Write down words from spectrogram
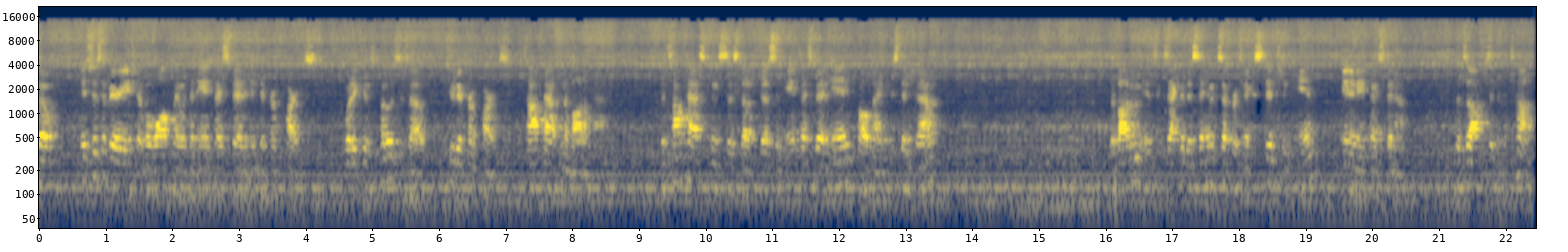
So it's just a variation of a wall plane with an anti-spin in different parts. What it composes of, two different parts, top half and the bottom half. The top half consists of just an anti-spin in followed by an extension out. The bottom is exactly the same except for it's an extension in and an anti-spin out. It's opposite to the top.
